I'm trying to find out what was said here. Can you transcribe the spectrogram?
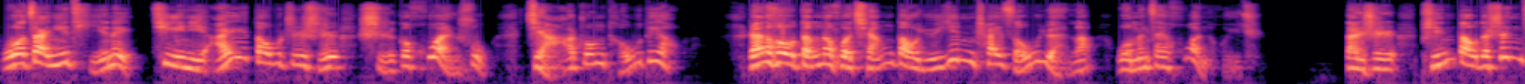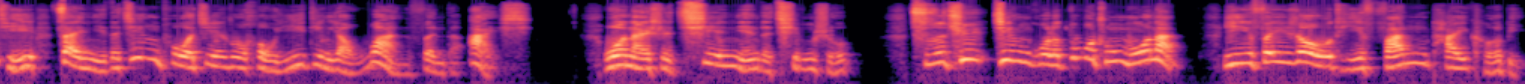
我在你体内替你挨刀之时使个幻术，假装头掉了，然后等那伙强盗与阴差走远了，我们再换回去。”但是贫道的身体在你的精魄进入后，一定要万分的爱惜。我乃是千年的青蛇，此躯经过了多重磨难，已非肉体凡胎可比。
